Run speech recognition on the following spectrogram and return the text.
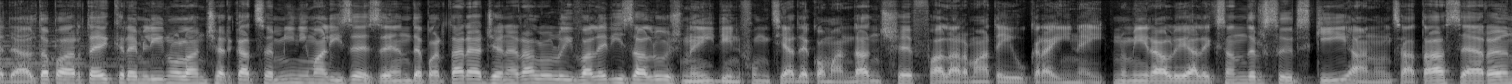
Pe de altă parte, Kremlinul a încercat să minimalizeze îndepărtarea generalului Valeri Zaluzhnyi din funcția de comandant șef al armatei Ucrainei. Numirea lui Alexander Sârski, anunțată aseară,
